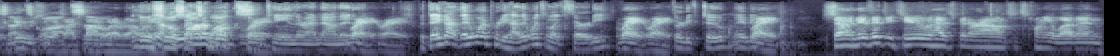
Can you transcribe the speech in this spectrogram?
Suicide new Squad, Suicide Squad, so- whatever that New was. Yeah, a Suicide lot of Squad books- 13 they're now. They, Right, right, But they got they went pretty high. They went to like 30, right, right. 32 maybe. Right. So New 52 has been around since 2011.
